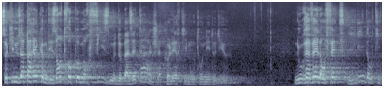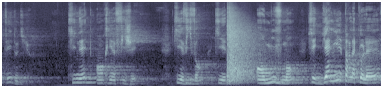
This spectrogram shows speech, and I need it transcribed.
Ce qui nous apparaît comme des anthropomorphismes de bas étage, la colère qui monte au nez de Dieu, nous révèle en fait l'identité de Dieu, qui n'est en rien figé, qui est vivant, qui est en mouvement, qui est gagné par la colère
